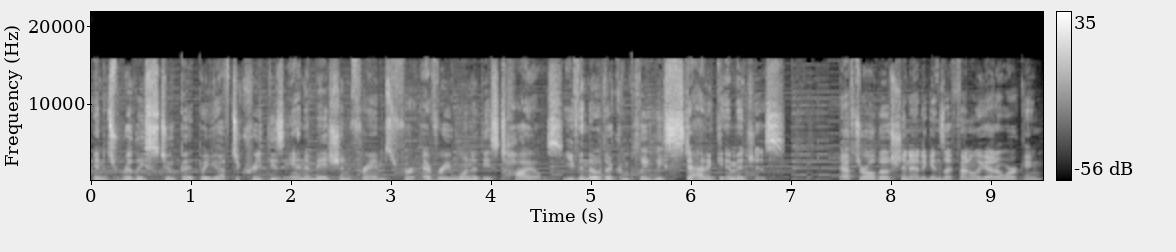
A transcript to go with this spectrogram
And it's really stupid, but you have to create these animation frames for every one of these tiles, even though they're completely static images. After all those shenanigans, I finally got it working.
